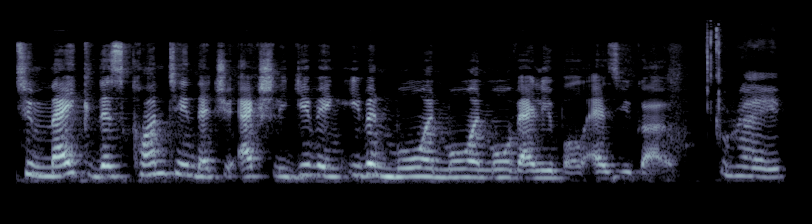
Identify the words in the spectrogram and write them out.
to make this content that you're actually giving even more and more and more valuable as you go. Right.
